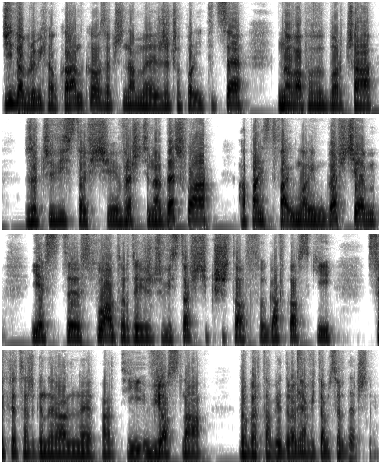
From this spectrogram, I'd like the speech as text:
Dzień dobry, Michał Kolanko. Zaczynamy Rzecz o Polityce. Nowa powyborcza rzeczywistość wreszcie nadeszła, a Państwa i moim gościem jest współautor tej rzeczywistości Krzysztof Gawkowski, sekretarz generalny partii Wiosna Roberta Biedronia. Witam serdecznie.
